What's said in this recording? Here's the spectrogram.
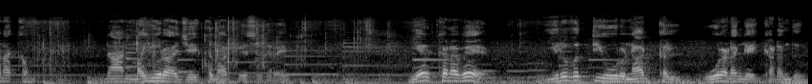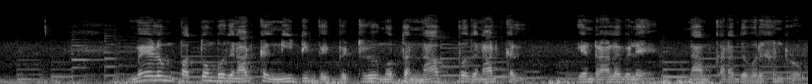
வணக்கம். நான் மயூரா ஜெயக்குமார் பேசுகிறேன். ஏற்கனவே இருபத்தி ஓரு நாட்கள் ஊரடங்கை கடந்து மேலும் பத்தொன்பது நாட்கள் நீட்டிப்பை பெற்று மொத்தம் நாற்பது நாட்கள் என்ற அளவிலே நாம் கடந்து வருகின்றோம்.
